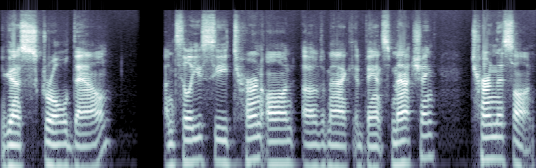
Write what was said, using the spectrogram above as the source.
You're going to scroll down until you see turn on automatic advanced matching. Turn this on.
